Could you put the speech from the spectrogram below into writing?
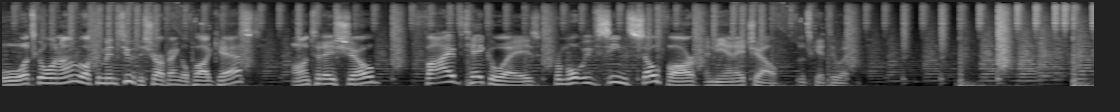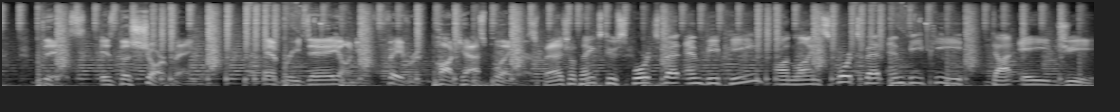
What's going on? Welcome into the Sharp Angle Podcast. On today's show, five takeaways from what we've seen so far in the NHL. Let's get to it. This is the Sharp Angle. Every day on your favorite podcast player. Special thanks to Sportsbet MVP, online sportsbetmvp.ag.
